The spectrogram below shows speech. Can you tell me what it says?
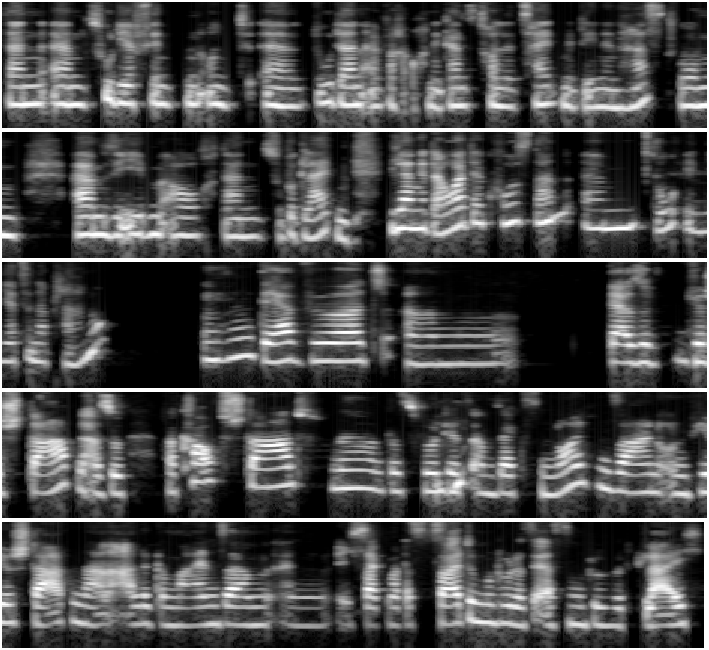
dann ähm, zu dir finden und äh, du dann einfach auch eine ganz tolle Zeit mit denen hast, um ähm, sie eben auch dann zu begleiten. Wie lange dauert der Kurs dann ähm, so in, jetzt in der Planung? Mhm, der wird ähm, ja, also wir starten, also Verkaufsstart, ne, das wird mhm. jetzt am 6.9. sein und wir starten dann alle gemeinsam in, ich sag mal, das zweite Modul, das erste Modul wird gleich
